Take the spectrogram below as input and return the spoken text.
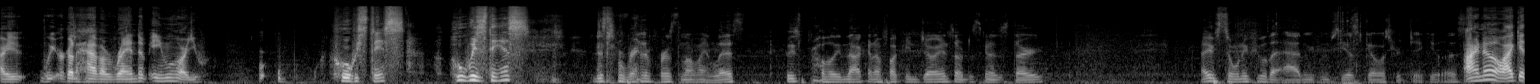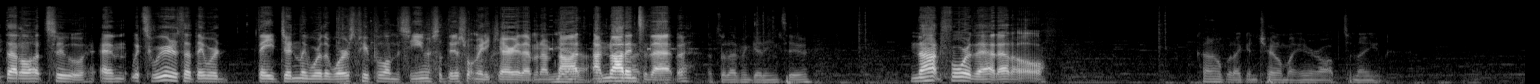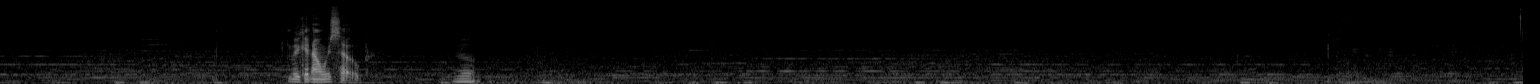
Are you? We are gonna have a random emu. Are you? Who is this? Who is this? Just a random person on my list who's probably not gonna fucking join, so I'm just gonna start. I have so many people that add me from CS:GO. It's ridiculous. I know. I get that a lot too. And what's weird is that they were they generally were the worst people on the team, so they just want me to carry them, and I'm Yeah, not. I'm not thought- into that. That's what I've been getting to. Not for that at all. Kind of hoping I can channel my inner op tonight. We can always hope. Yeah.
